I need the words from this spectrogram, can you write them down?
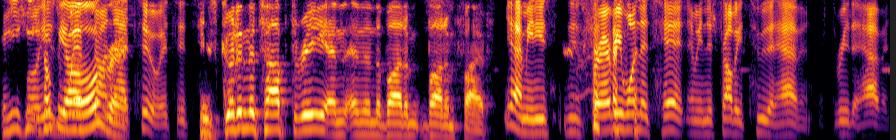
he, he, well, he'll he's be all over that it. too. It's it's He's good in the top three, and and then the bottom bottom five. yeah. I mean, he's, he's for everyone that's hit. I mean, there's probably two that haven't or three that haven't.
